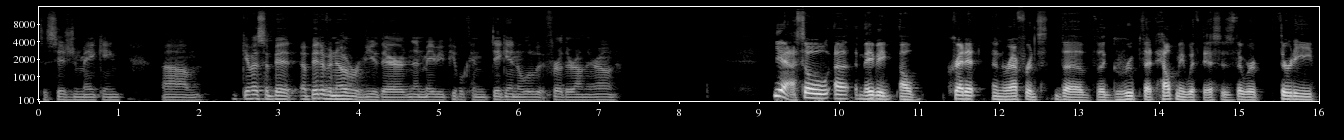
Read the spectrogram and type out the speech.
decision making. Um, give us a bit a bit of an overview there, and then maybe people can dig in a little bit further on their own. Yeah, so uh, maybe I'll credit and reference the the group that helped me with this. Is there were thirty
